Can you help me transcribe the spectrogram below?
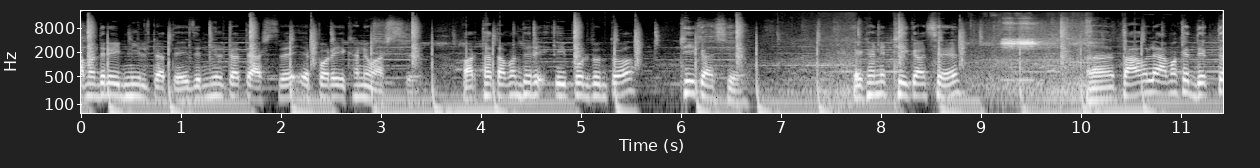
আমাদের এই নীলটাতে। এই যে নীলটাতে আসছে, এরপরে এখানেও আসছে। অর্থাৎ আমাদের এই পর্যন্ত ঠিক আছে। এখানে ঠিক আছে। তাহলে আমাকে দেখতে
